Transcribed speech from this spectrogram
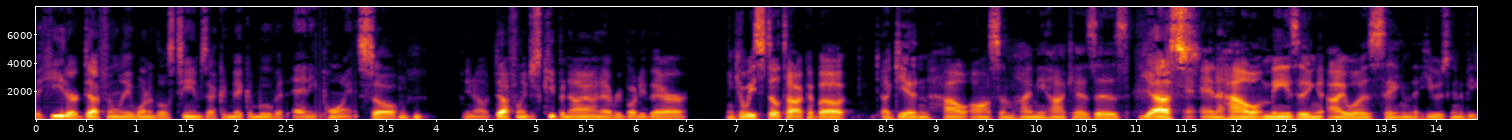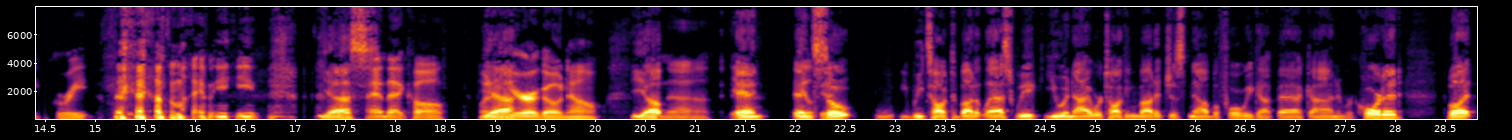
The Heat are definitely one of those teams that could make a move at any point. So, mm-hmm. you know, definitely just keep an eye on everybody there. And can we still talk about again how awesome Jaime Jaquez is? Yes. And how amazing I was saying that he was going to be great on the Miami Heat. Yes. and that call what, yeah. a year ago now. Yep. And uh, yeah, and, and so good. we talked about it last week. You and I were talking about it just now before we got back on and recorded. But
